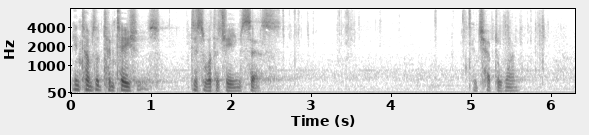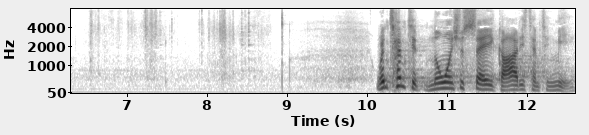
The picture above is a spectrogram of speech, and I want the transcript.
In terms of temptations, this is what the James says in chapter 1. When tempted, no one should say, God is tempting me.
